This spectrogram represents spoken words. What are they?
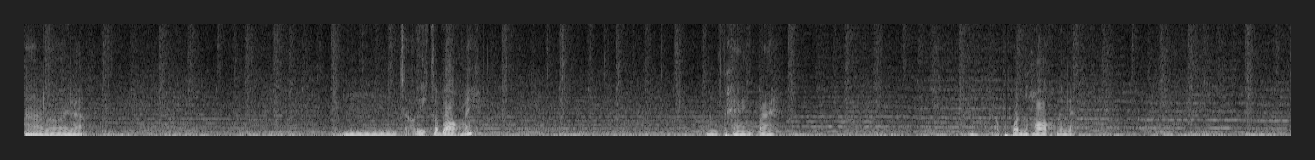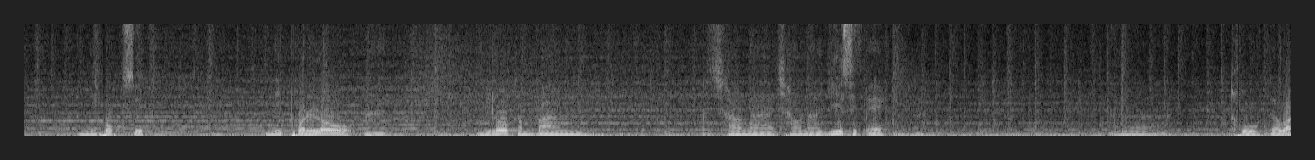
500 แล้ว จะเอาอีกกระบอกไหม มันแพงไปอะเอาพลหอกนั่นแหละ อันนี้ 60 อันนี้พลโลอ่ามีโลกำบัง ชาวนาชาวนา 20 เองนะอ่าถูกแต่ว่า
